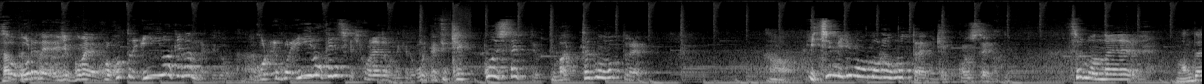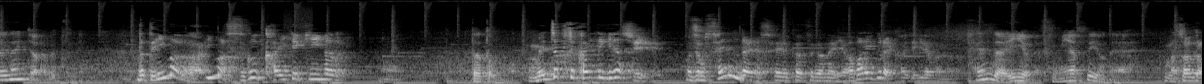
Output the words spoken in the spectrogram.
そう俺ねごめんねこれ本当に言い訳なんだけど、はいこれこれ言い訳にしか聞こえないと思うんだけど俺別に結婚したいって全く思ってない。1ミリも俺思ってないの結婚したいって。それ問題ないよね。うん問題ないんじゃない別に、だって今が今すごい快適なのよ。うん、だと思う。めちゃくちゃ快適だしでも仙台の生活がねやばいぐらい快適だから。仙台いいよね。住みやすいよね。まあそれと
